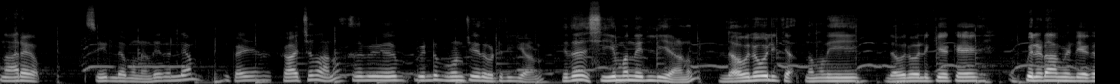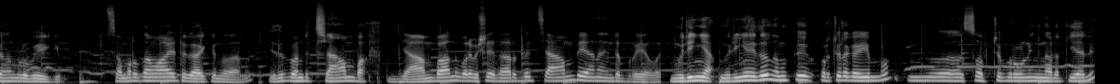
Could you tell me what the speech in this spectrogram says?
നാരകം സീഡ് ലെമൺ ഉണ്ട്. ഇതെല്ലാം കഴി കാഴ്ചതാണ് ഇത് വീണ്ടും പ്രൂൺ ചെയ്ത് വിട്ടിരിക്കുകയാണ്. ഇത് ശീമനെല്ലിയാണ്. ലവലോലിക്ക. നമ്മൾ ഈ ലവലോലിക്കയൊക്കെ ഉപ്പിലിടാൻ വേണ്ടിയൊക്കെ നമ്മൾ ഉപയോഗിക്കും. സമൃദ്ധമായിട്ട് കായ്ക്കുന്നതാണ്. ഇത് പണ്ട് ചാമ്പ. ജാമ്പ എന്ന് പറയും പക്ഷേ യഥാർത്ഥത്തിൽ ചാമ്പയാണ് അതിന്റെ പ്രയോഗം. മുരിങ്ങ. മുരിങ്ങ ഇത് നമുക്ക് കുറച്ചുകൂടെ കഴിയുമ്പം സോഫ്റ്റ് പ്രൂണിങ് നടത്തിയാൽ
